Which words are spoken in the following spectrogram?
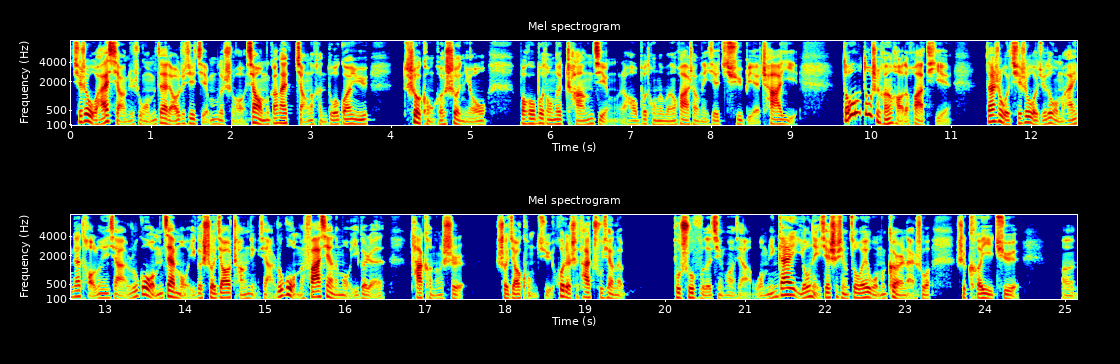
其实我还想，就是我们在聊这期节目的时候，像我们刚才讲了很多关于社恐和社牛，包括不同的场景，然后不同的文化上的一些区别差异，都都是很好的话题。但是我其实我觉得我们还应该讨论一下，如果我们在某一个社交场景下，如果我们发现了某一个人他可能是社交恐惧，或者是他出现了。不舒服的情况下，我们应该有哪些事情作为我们个人来说是可以去，嗯，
